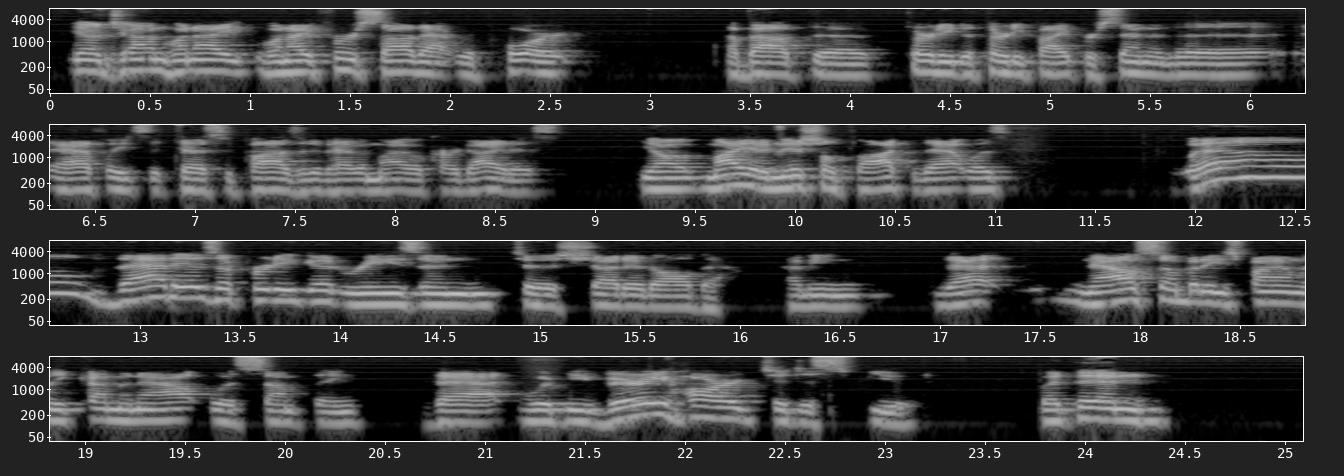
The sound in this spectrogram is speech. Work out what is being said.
You know, John, when I when I first saw that report about the 30 to 35 percent of the athletes that tested positive having myocarditis, you know, my initial thought to that was, well, that is a pretty good reason to shut it all down. I mean, that now somebody's finally coming out with something that would be very hard to dispute. But then,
